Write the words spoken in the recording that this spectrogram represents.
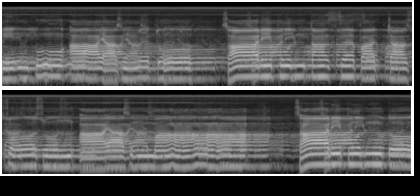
බික්කු ආයස්මතෝ සාරිපුත්තස්ස පච්චස්සෝසුන් ආයස්මා සාරිපුත්තෝ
